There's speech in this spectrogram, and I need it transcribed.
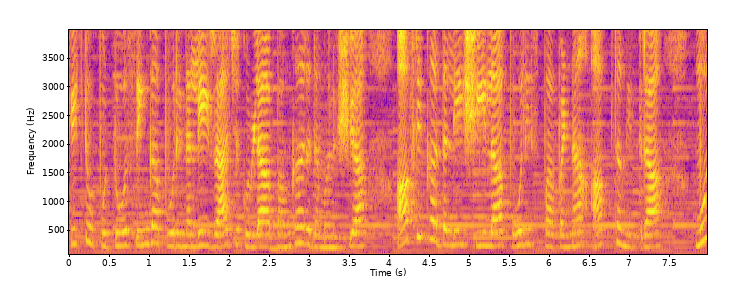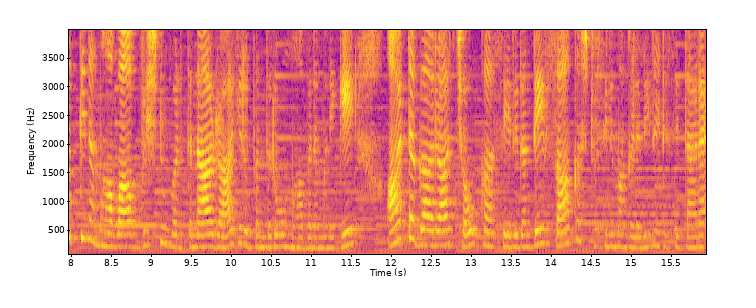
ಕಿಟ್ಟು ಪುಟ್ಟು ಸಿಂಗಾಪುರಿನಲ್ಲಿ ರಾಜಕುಳ್ಳ, ಬಂಗಾರದ ಮನುಷ್ಯ, ಆಫ್ರಿಕಾದಲ್ಲಿ ಶೀಲಾ, ಪೊಲೀಸ್ ಪಾಪಣ್ಣ, ಆಪ್ತ ಮಿತ್ರ ಮುದ್ದಿನ ಮಾವ ವಿಷ್ಣುವರ್ಧನ, ರಾಯರು ಬಂದರು ಮಾವನ ಮನೆಗೆ. ಆಟಗಾರ ಚೌಕ ಸೇರಿದಂತೆ ಸಾಕಷ್ಟು ಸಿನಿಮಾಗಳಲ್ಲಿ ನಟಿಸಿದ್ದಾರೆ.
